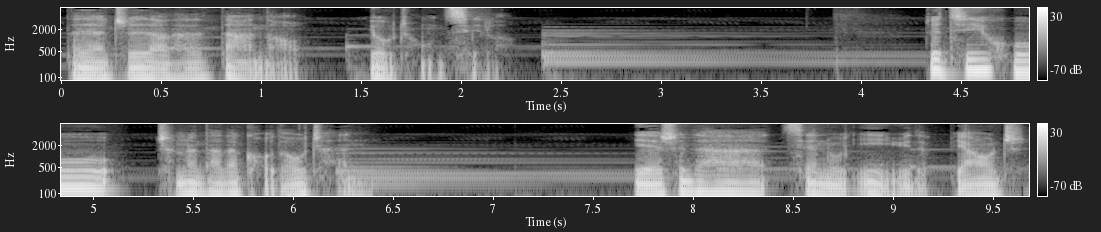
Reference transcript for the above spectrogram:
大家知道他的大脑又重启了。这几乎成了他的口头禅，也是他陷入抑郁的标志。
